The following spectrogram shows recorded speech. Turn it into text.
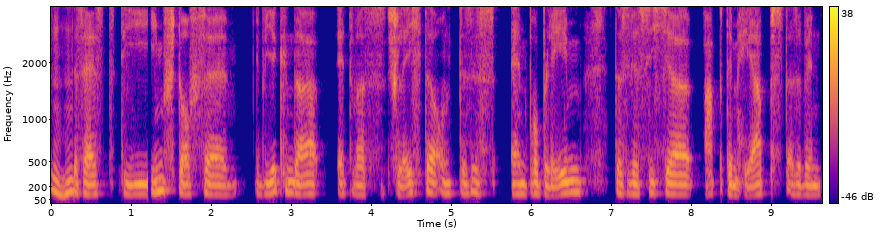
Mhm. Das heißt, die Impfstoffe wirken da etwas schlechter und das ist ein Problem, das wir sicher ab dem Herbst, also wenn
